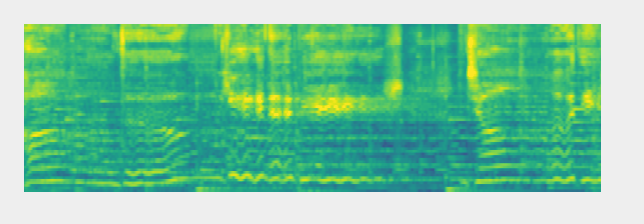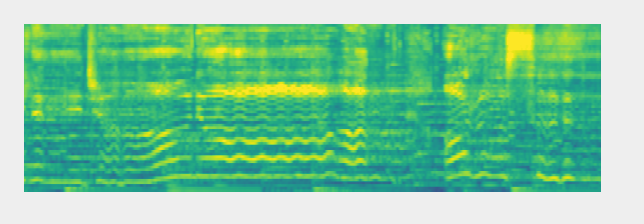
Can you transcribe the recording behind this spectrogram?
Kaldım yine bir can ile canan arasında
